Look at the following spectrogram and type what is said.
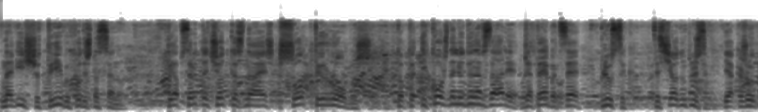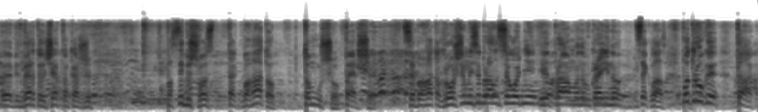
навіщо ти виходиш на сцену. Ти абсолютно чітко знаєш, що ти робиш. Тобто, і кожна людина в залі для тебе це плюсик. Це ще один плюсик. Я кажу е, відверто, чесно кажу, спасибі, що вас так багато. Тому що, перше, це багато грошей ми зібрали сьогодні і відправимо в Україну. Це клас. По-друге, так,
